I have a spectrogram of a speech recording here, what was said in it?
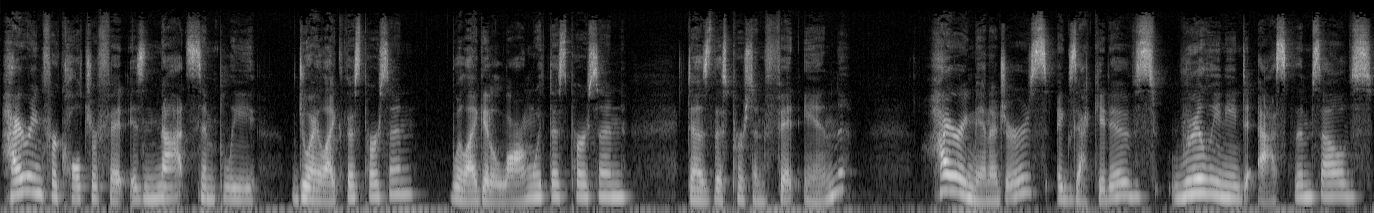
Hiring for culture fit is not simply do I like this person? Will I get along with this person? Does this person fit in? Hiring managers, executives really need to ask themselves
